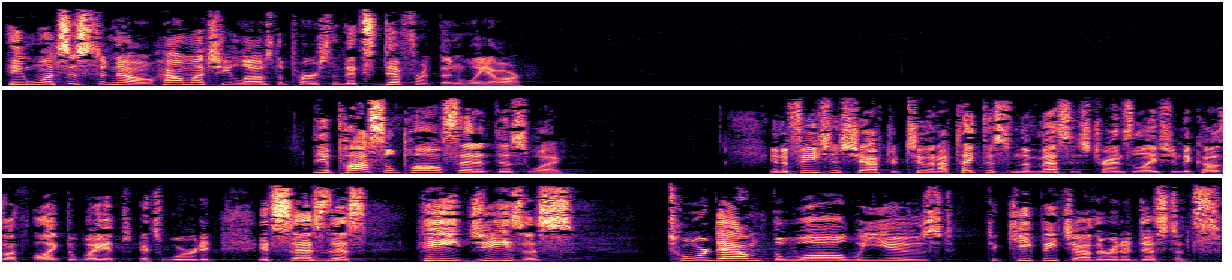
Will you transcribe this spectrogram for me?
He wants us to know how much he loves the person that's different than we are. The apostle Paul said it this way. In Ephesians chapter 2, and I take this from the message translation because I like the way it, it's worded. It says this, He, Jesus, tore down the wall we used to keep each other at a distance.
